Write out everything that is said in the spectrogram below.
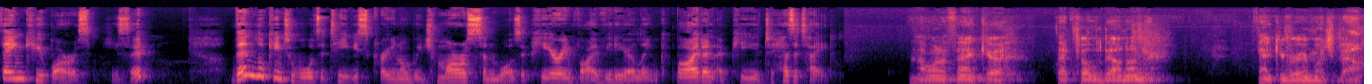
Thank you, Boris, he said. Then looking towards a TV screen on which Morrison was appearing via video link, Biden appeared to hesitate. And I want to thank uh, that fellow down under. Thank you very much, pal.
